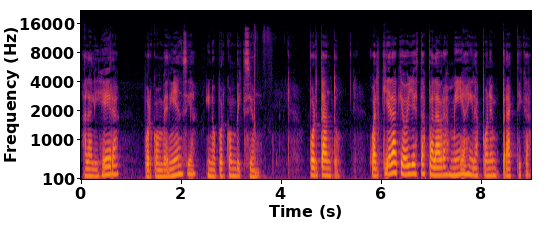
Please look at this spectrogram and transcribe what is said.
a la ligera, por conveniencia y no por convicción. Por tanto, cualquiera que oye estas palabras mías y las pone en práctica,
